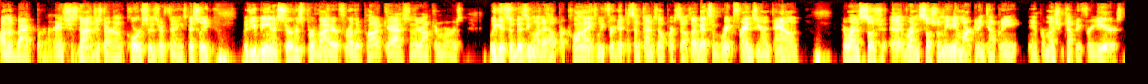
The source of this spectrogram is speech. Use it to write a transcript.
on the back burner, and it's just not just our own courses or things. Especially with you being a service provider for other podcasts and other entrepreneurs, we get so busy wanting to help our clients, we forget to sometimes help ourselves. I've got some great friends here in town who run a social uh, run a social media marketing company and promotion company for years.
